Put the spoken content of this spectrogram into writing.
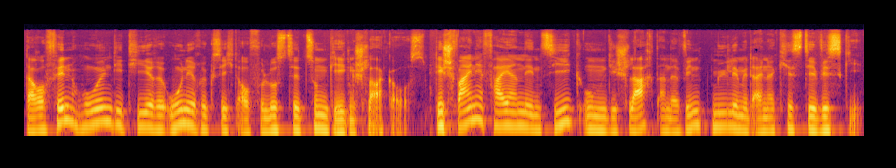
Daraufhin holen die Tiere ohne Rücksicht auf Verluste zum Gegenschlag aus. Die Schweine feiern den Sieg um die Schlacht an der Windmühle mit einer Kiste Whisky.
